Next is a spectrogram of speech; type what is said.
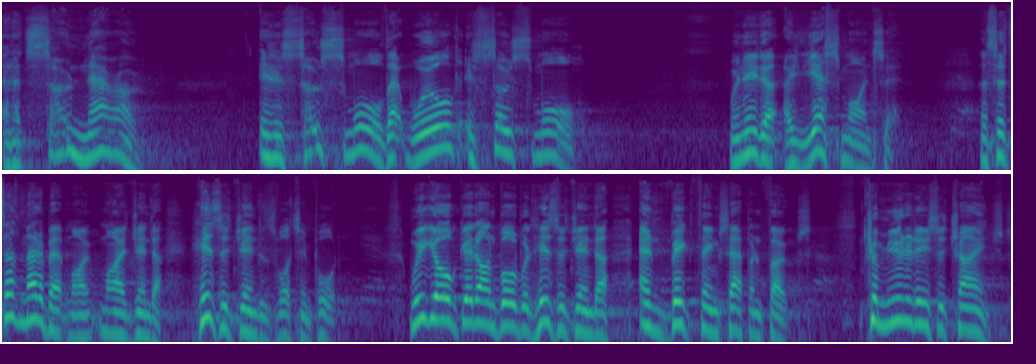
And it's so narrow. It is so small. That world is so small. We need a, a yes mindset. And so it doesn't matter about my, my agenda. His agenda is what's important. We all get on board with his agenda, and big things happen, folks. Communities are changed.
